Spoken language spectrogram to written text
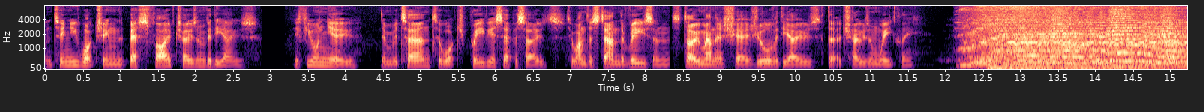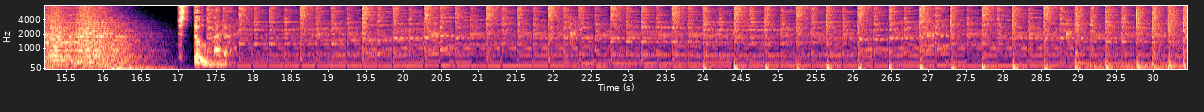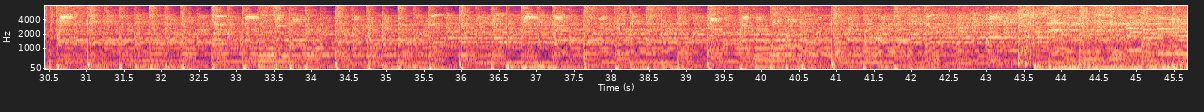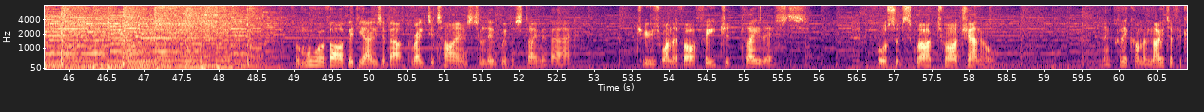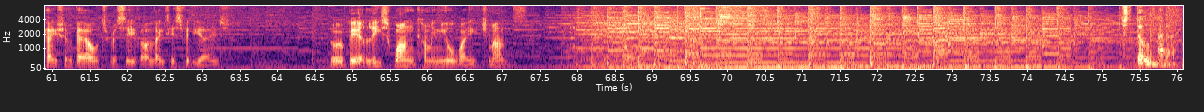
Continue watching the best 5 chosen videos. If you're new, then return to watch previous episodes to understand the reason Stomanner shares your videos that are chosen weekly. Stomanner. Of our videos about greater times to live with a Stoma bag, choose one of our featured playlists or subscribe to our channel and click on the notification bell to receive our latest videos. There will be at least one coming your way each month. Stomanner.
